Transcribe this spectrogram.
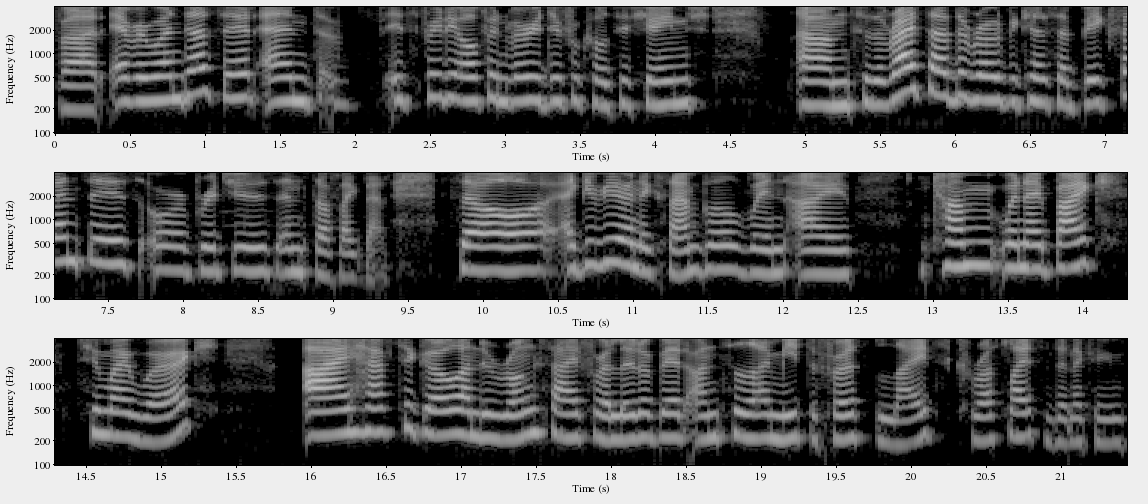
but everyone does it and it's pretty often very difficult to change um, to the right side of the road because of big fences or bridges and stuff like that. So I give you an example when I come, when I bike to my work, I have to go on the wrong side for a little bit until I meet the first lights, cross lights, and then I can,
